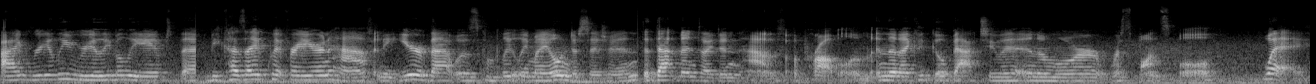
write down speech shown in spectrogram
I really, really believed that because I had quit for a year and a half and a year of that was completely my own decision, that that meant I didn't have a problem and that I could go back to it in a more responsible way.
